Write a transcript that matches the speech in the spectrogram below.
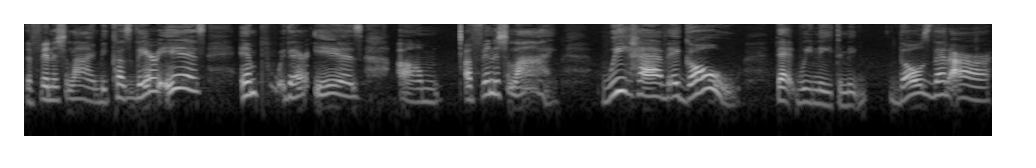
the finish line because there is there is um, a finish line. We have a goal that we need to meet. Those that are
